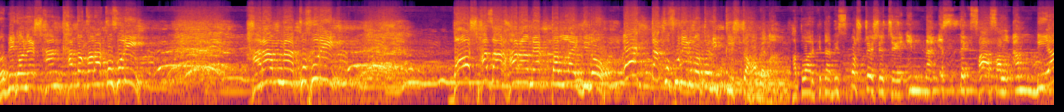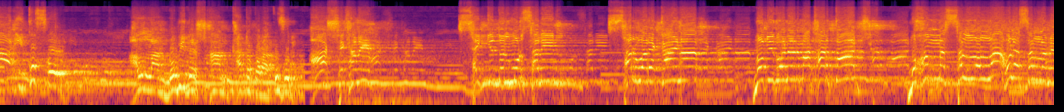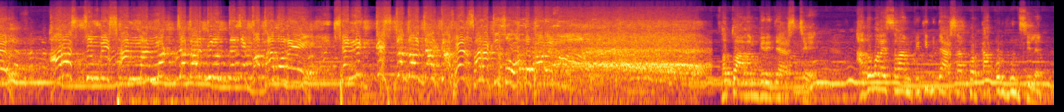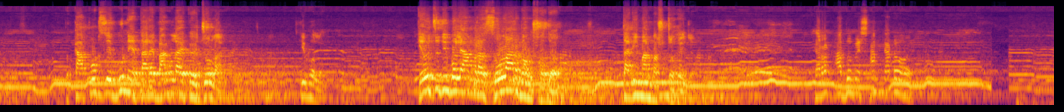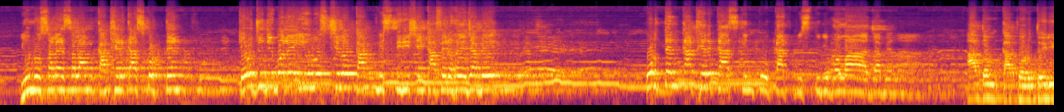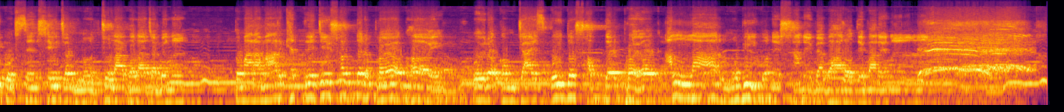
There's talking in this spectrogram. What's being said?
নবীগণের শান খাটো করা কুফুরি। হারাম না কুফুরি। দশ হাজার হারাম এক পাল্লায় দিল, একটা কুফুরির মতো নিকৃষ্ট হবে না। ফাতোয়ার কিতাব স্পষ্ট এসেছে, ইন্না ইস্তেকফাফ আল আম্বিয়া ই কুফর আল্লাহ নবীদের শান খাটো করা কুফুরি। আর সেখানে সাইয়্যিদুল মুরসালিন, সরওয়ারে কায়নাত, নবীগণের মাথার তাজ ফতো আলমগিরিতে আসছে। আদম আলাইহিস সালাম পৃথিবীতে আসার পর কাপড় বুনছিলেন। কাপড় যে বুনে তারে বাংলায় কয় জোলা। কি বলে? কেউ যদি বলে আমরা জোলার বংশধর, তার ইমান নষ্ট হয়ে যাবে। কারণ আদমের সান কাটো হয়। ইউনুস আলাইসালাম কাঠের কাজ করতেন। কেউ যদি বলে ইউনুস ছিল কাঠ মিস্ত্রি সে কাফের হয়ে যাবে। করতেন কাঠের কাজ কিন্তু কাঠ মিস্ত্রি বলা যাবে না। আদম কাপড় তৈরি করছেন সেই জন্য জোলা বলা যাবে না। তোমার আমার ক্ষেত্রে যে শব্দের প্রয়োগ হয়, ওই রকম জায়েজ বৈধ শব্দের প্রয়োগ আল্লাহর নবীগণের সানে ব্যবহার হতে পারে না।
